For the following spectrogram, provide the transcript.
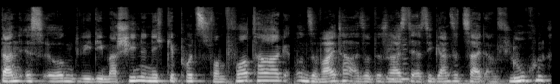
Dann ist irgendwie die Maschine nicht geputzt vom Vortag und so weiter. Also das mhm. heißt, er ist die ganze Zeit am Fluchen.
